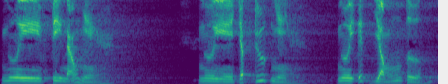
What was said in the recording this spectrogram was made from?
Người phiền não nhẹ, Người chấp trước nhẹ, Người ít vọng tưởng.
